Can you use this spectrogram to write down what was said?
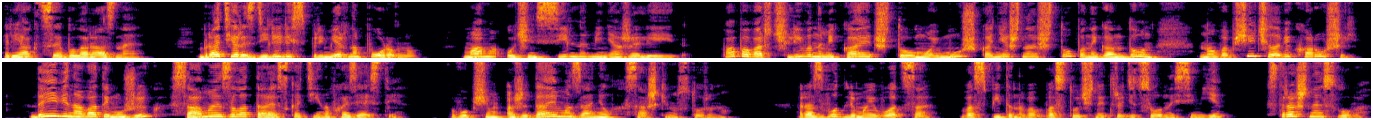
Реакция была разная. Братья разделились примерно поровну. Мама очень сильно меня жалеет. Папа ворчливо намекает, что мой муж, конечно, штопанный гондон, но вообще человек хороший. Да и виноватый мужик – самая золотая скотина в хозяйстве. В общем, ожидаемо занял Сашкину сторону. Развод для моего отца воспитанного в восточной традиционной семье, страшное слово,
